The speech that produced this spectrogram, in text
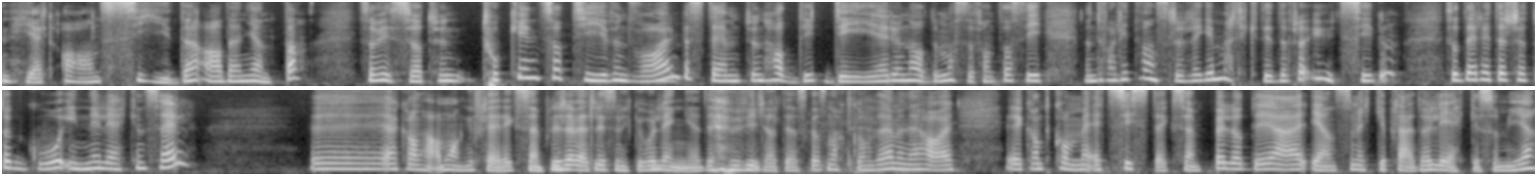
en helt annen side av den jenta. Som viser at hun tok initiativ, hun var bestemt, hun hadde ideer, hun hadde masse fantasi. Men det var litt vanskelig å legge merke til det fra utsiden. Så det er rett og slett å gå inn i leken selv. Eh, jeg kan ha mange flere eksempler, så jeg vet liksom ikke hvor lenge det vil at jeg skal snakke om det. Men jeg, har, jeg kan komme med et siste eksempel, og det er en som ikke pleide å leke så mye.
